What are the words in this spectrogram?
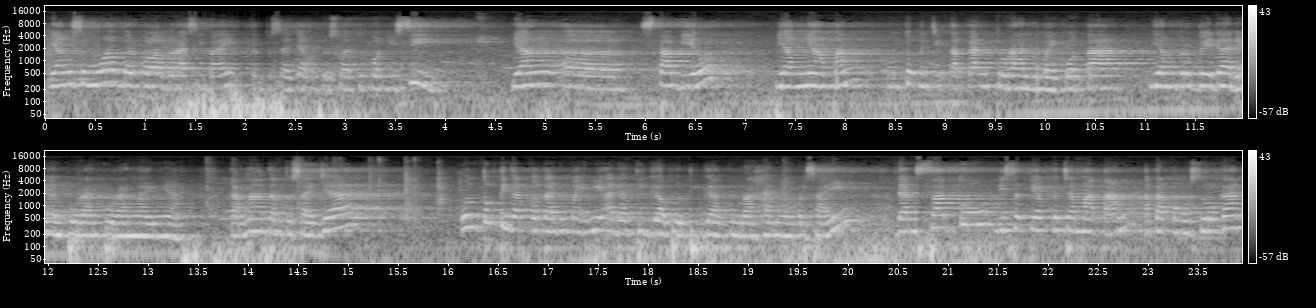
yang semua berkolaborasi baik tentu saja untuk suatu kondisi yang uh, stabil, yang nyaman untuk menciptakan kelurahan Dumai Kota yang berbeda dengan kelurahan-kelurahan lainnya. Karena tentu saja untuk tingkat kota Dumai ini ada 33 kelurahan yang bersaing dan satu di setiap kecamatan akan mengusulkan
